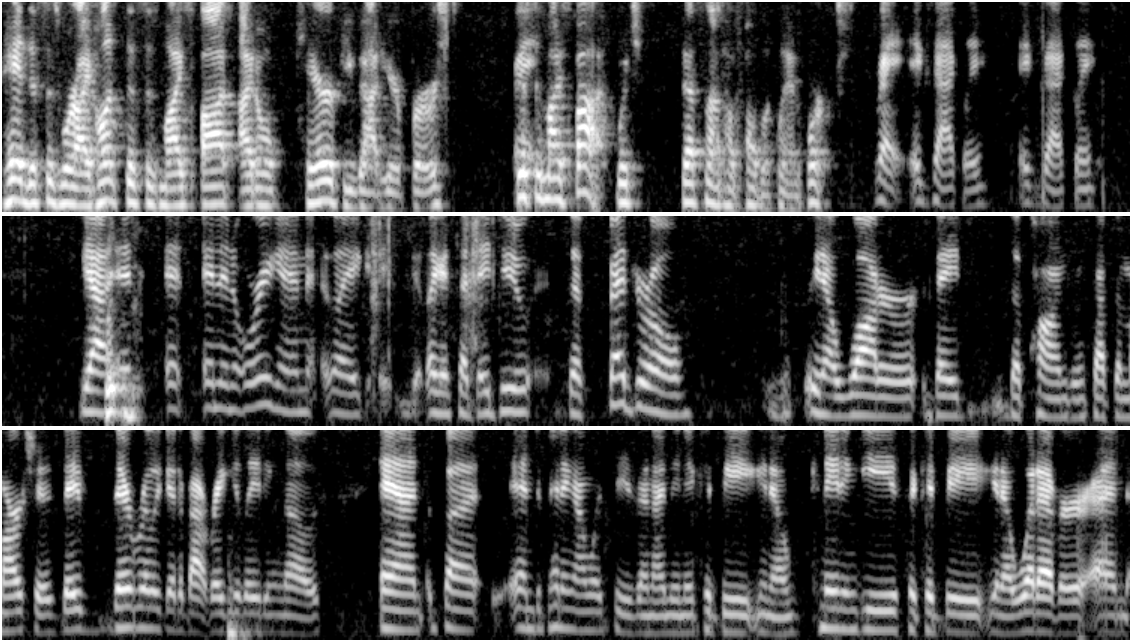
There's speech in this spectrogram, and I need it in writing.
hey, this is where I hunt. This is my spot. I don't care if you got here first. This is my spot, which that's not how public land works. Right, exactly, exactly. Yeah, But- and, and and in Oregon, like like I said, they do the federal, you know, water. They the ponds and stuff, the marshes. They they're really good about regulating those. And but and depending on what season, I mean, it could be you know Canadian geese, it could be you know whatever. And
